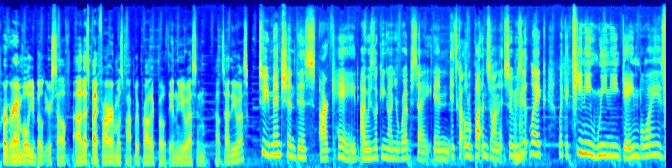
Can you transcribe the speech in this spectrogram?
programmable, you build it yourself. Uh, that's by far our most popular product both in the US and outside the US. So you mentioned this arcade. I was looking on your website and it's got little buttons on it. So mm-hmm. is it like like a teeny weeny Game Boy? Is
